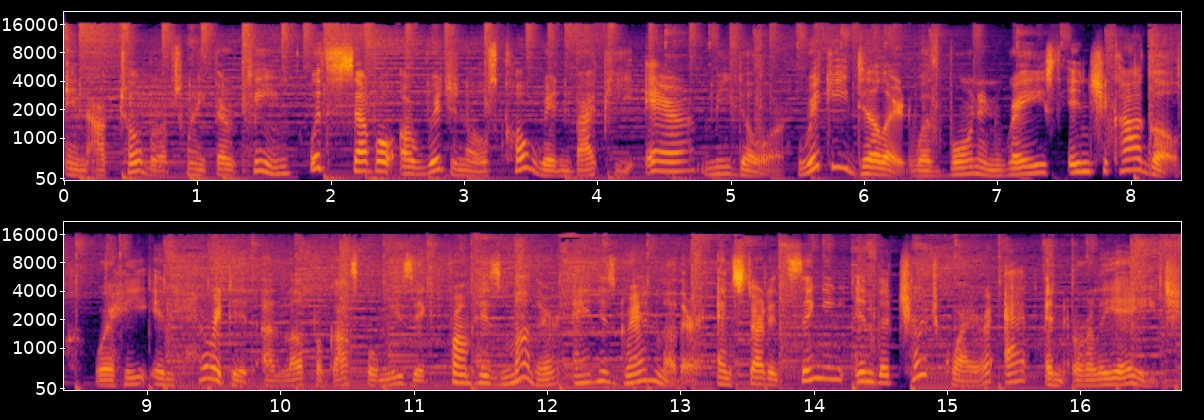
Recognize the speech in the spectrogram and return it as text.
in October of 2013 with several originals co written by Pierre Medor. Ricky Dillard was born and raised in Chicago, where he inherited a love for gospel music from his mother and his grandmother and started singing in the church choir at an early age.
